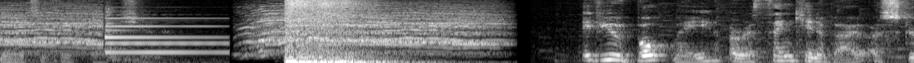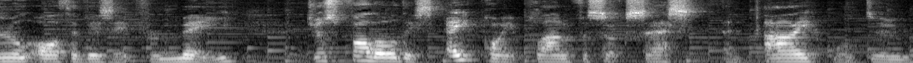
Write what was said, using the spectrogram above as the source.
notification. If you've booked me or are thinking about a school author visit from me, just follow this 8-point plan for success and I will do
